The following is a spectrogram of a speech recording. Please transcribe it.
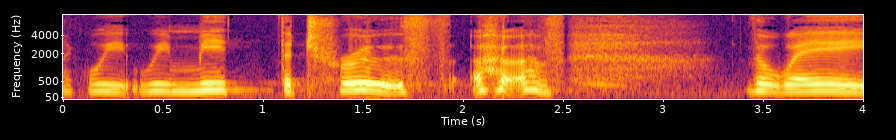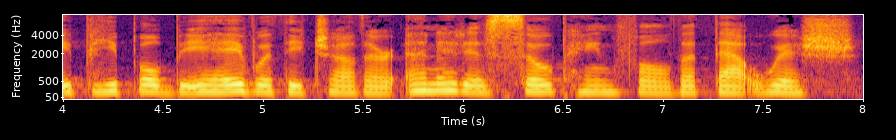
Like we, we meet the truth of the way people behave with each other, and it is so painful that that wish,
